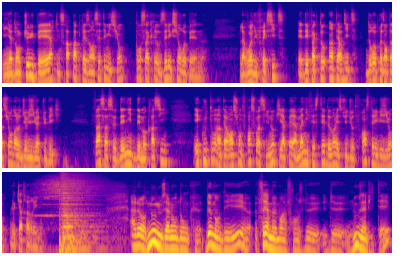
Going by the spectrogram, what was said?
Il n'y a donc que l'UPR qui ne sera pas présent à cette émission consacrée aux élections européennes. La voie du Frexit est de facto interdite de représentation dans l'audiovisuel public. Face à ce déni de démocratie, écoutons l'intervention de François Asselineau qui appelle à manifester devant les studios de France Télévisions le 4 avril. Alors nous, nous allons donc demander euh, fermement à France 2 de nous inviter,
